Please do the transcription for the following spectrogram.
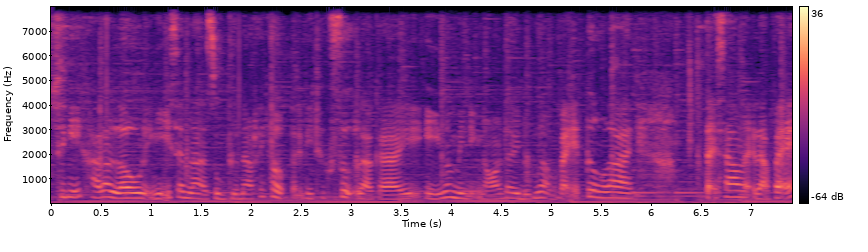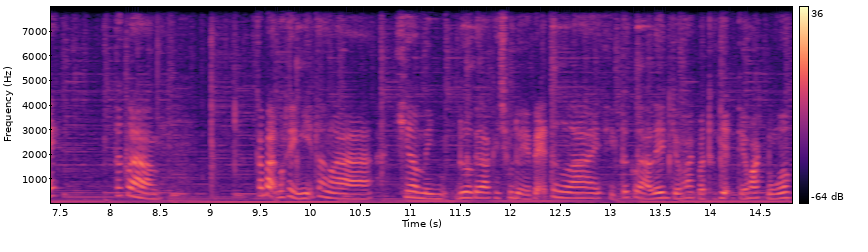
suy nghĩ khá là lâu để nghĩ xem là dùng từ nào thích hợp. Tại vì thực sự là cái ý mà mình định nói đây đúng là vẽ tương lai. Tại sao lại là vẽ? Tức là các bạn có thể nghĩ rằng là khi mà mình đưa ra cái chủ đề vẽ tương lai thì tức là lên kế hoạch và thực hiện kế hoạch đúng không?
